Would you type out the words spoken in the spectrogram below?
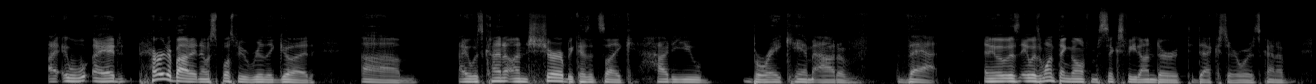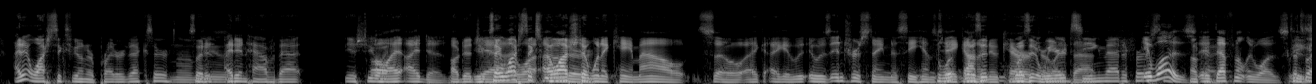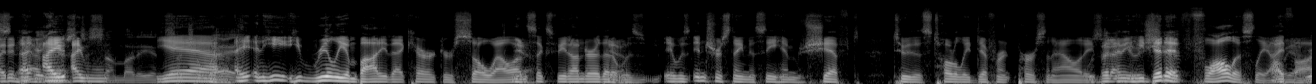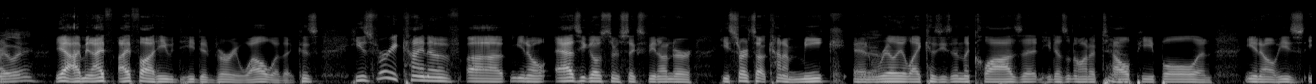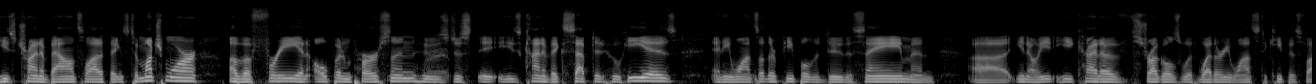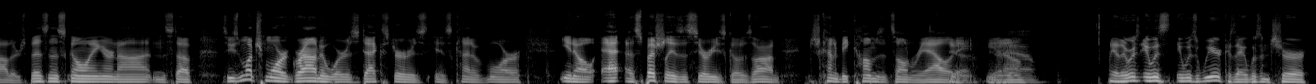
I it- I had heard about it and it was supposed to be really good. Um, I was kind of unsure because it's like how do you break him out of that? I mean, it was it was one thing going from Six Feet Under to Dexter, where it's kind of I didn't watch Six Feet Under prior to Dexter, No, so I me didn't, neither. I didn't have that issue. Oh, I, I did. Oh, did you? 'Cause Yeah, I watched wa- Six I watched it when it came out, so I, I, it, w- it was interesting to see him So take on it a new character. was it like weird that. seeing that at first? It was. Okay. It definitely was. That's why I 'cause didn't You have get it. used I, to I, somebody. In yeah, Such a I, way. and he he really embodied that character so well on Yeah. Six Feet Under that it was it was interesting to see him shift to this totally different personality. Was but I mean, he huge did it shift? flawlessly. I Oh, yeah. thought. really. Yeah, I mean, I I thought he he did very well with it because he's very kind of uh you know as he goes through Six Feet Under, he starts out kind of meek and Yeah. really like because he's in the closet, and he doesn't know how to tell Yeah. people, and you know he's he's trying to balance a lot of things to much more of a free and open person who's Right. just he's kind of accepted who he is, and he wants other people to do the same, and uh, you know, he, he kind of struggles with whether he wants to keep his father's business going or not and stuff. So he's much more grounded, whereas Dexter is, is kind of more, you know, a especially as the series goes on, it just kind of becomes its own reality, Yeah, you yeah. know? Yeah. Yeah, there was it was it was weird because I wasn't sure,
